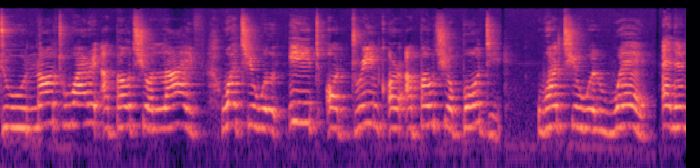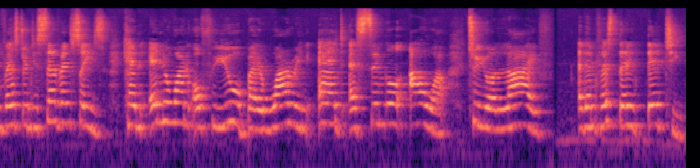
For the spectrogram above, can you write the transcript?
do not worry about your life, what you will eat or drink, or about your body what you will wear. And in verse 27 says, Can any one of you by worrying add a single hour to your life? And then verse 30,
